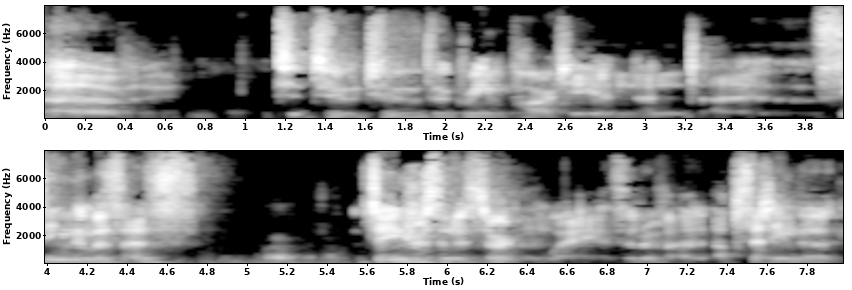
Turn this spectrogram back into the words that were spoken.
uh, to, to, to the Green Party, and, and uh, seeing them as, as dangerous in a certain way, sort of uh, upsetting the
